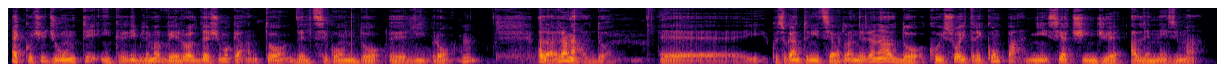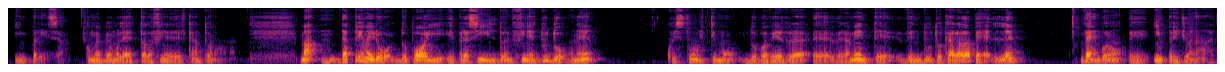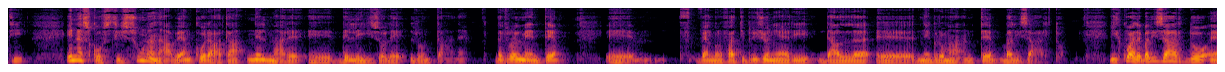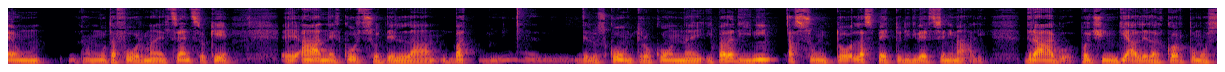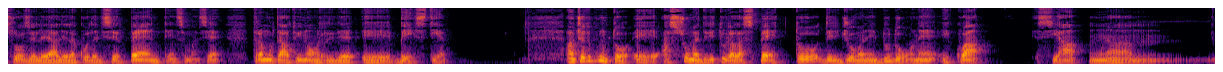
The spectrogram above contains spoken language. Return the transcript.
Eccoci giunti, incredibile ma vero, al decimo canto del secondo eh, libro. Mm? Allora, Ranaldo. Eh, questo canto inizia parlando di Ranaldo, con i suoi tre compagni si accinge all'ennesima impresa, come abbiamo letto alla fine del canto nono. Ma dapprima Iroldo, poi Prasildo, infine Dudone, quest'ultimo dopo aver eh, veramente venduto cara la pelle, vengono eh, imprigionati e nascosti su una nave ancorata nel mare eh, delle isole lontane. Naturalmente eh, vengono fatti prigionieri dal eh, negromante Balisardo, il quale Balisardo è un, un mutaforma nel senso che eh, ha nel corso della bat- dello scontro con i paladini assunto l'aspetto di diversi animali, drago, poi cinghiale dal corpo mostruoso e le ali e la coda di serpente, insomma si è tramutato in orride eh, bestie. A un certo punto eh, assume addirittura l'aspetto del giovane Dudone e qua si ha una, mm,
